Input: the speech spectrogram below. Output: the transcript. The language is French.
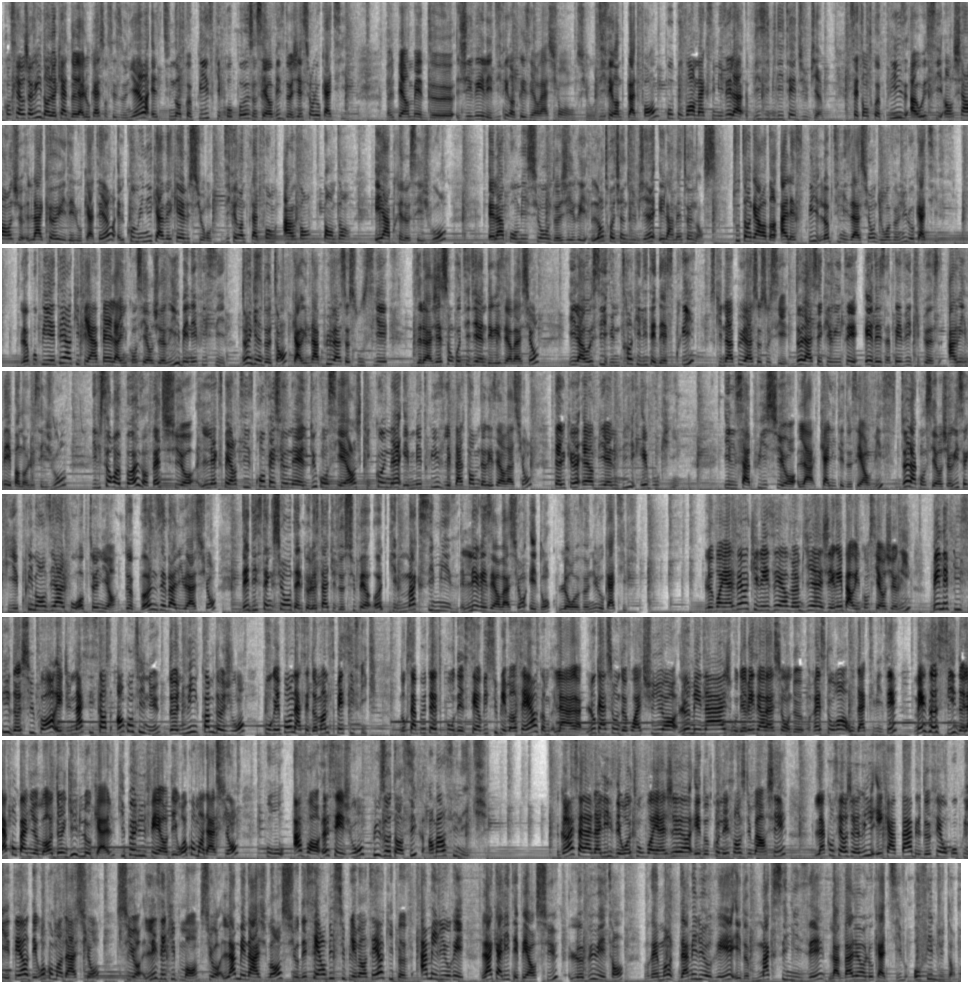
conciergerie, dans le cadre de la location saisonnière, est une entreprise qui propose un service de gestion locative. Elle permet de gérer les différentes réservations sur différentes plateformes pour pouvoir maximiser la visibilité du bien. Cette entreprise a aussi en charge l'accueil des locataires. Elle communique avec elles sur différentes plateformes avant, pendant et après le séjour. Elle a pour mission de gérer l'entretien du bien et la maintenance, tout en gardant à l'esprit l'optimisation du revenu locatif. Le propriétaire qui fait appel à une conciergerie bénéficie d'un gain de temps car il n'a plus à se soucier de la gestion quotidienne des réservations. Il a aussi une tranquillité d'esprit, ce qui n'a plus à se soucier de la sécurité et des imprévus qui peuvent arriver pendant le séjour. Il se repose en fait sur l'expertise professionnelle du concierge qui connaît et maîtrise les plateformes de réservation telles que Airbnb et Booking. Il s'appuie sur la qualité de service de la conciergerie, ce qui est primordial pour obtenir de bonnes évaluations, des distinctions telles que le statut de super haute qui maximise les réservations et donc le revenu locatif. Le voyageur qui réserve un bien géré par une conciergerie bénéficie d'un support et d'une assistance en continu, de nuit comme de jour, pour répondre à ses demandes spécifiques. Donc ça peut être pour des services supplémentaires comme la location de voitures, le ménage ou des réservations de restaurants ou d'activités, mais aussi de l'accompagnement d'un guide local qui peut lui faire des recommandations pour avoir un séjour plus authentique en Martinique. Grâce à l'analyse des retours voyageurs et notre connaissance du marché, la conciergerie est capable de faire aux propriétaires des recommandations sur les équipements, sur l'aménagement, sur des services supplémentaires qui peuvent améliorer la qualité perçue, le but étant vraiment d'améliorer et de maximiser la valeur locative au fil du temps.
